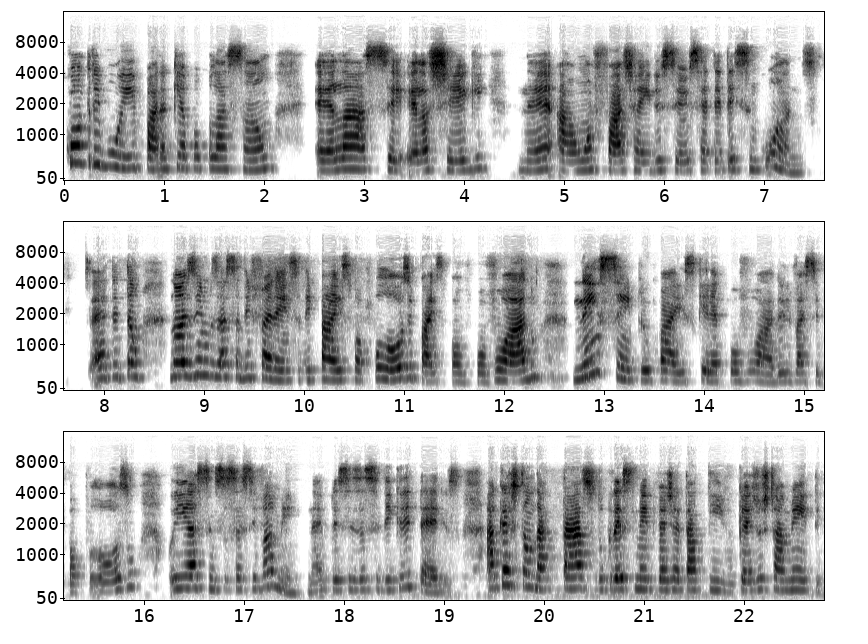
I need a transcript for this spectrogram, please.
contribuir para que a população ela, ela chegue né, a uma faixa aí dos seus 75 anos. Certo? Então, nós vimos essa diferença de país populoso e país povoado. Nem sempre o país que ele é povoado ele vai ser populoso e assim sucessivamente, né? Precisa-se de critérios. A questão da taxa do crescimento vegetativo, que é justamente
